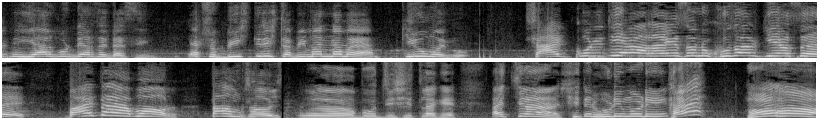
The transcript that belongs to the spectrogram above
আপনি এয়ারপোর্ট দেওয়ার চাইতাছি একশো বিশ ত্রিশটা বিমান নামায়া কিরম হইব? ষাট কোটি টিয়া হারাই গেছে খুঁজার কি আছে? বাইটা আবার তামসা হইছে। ও বুঝছি শীত লাগে। আচ্ছা শীতের হুডি মুড়ি হ্যাঁ? হ্যাঁ হ্যাঁ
